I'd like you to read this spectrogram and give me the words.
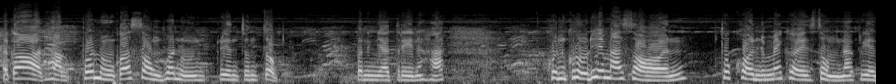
แล้วก็ทำพวกหนูก็ส่งพวกหนูเรียนจนจบปริญญาตรีนะคะ คุณครูที่มาสอนทุกคนจะไม่เคยส่งนักเรียน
